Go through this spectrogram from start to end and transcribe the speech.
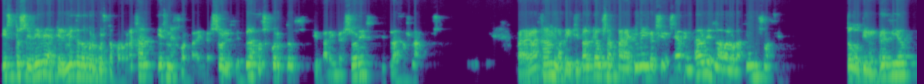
Esto se debe a que el método propuesto por Graham es mejor para inversores de plazos cortos que para inversores de plazos largos. Para Graham, la principal causa para que una inversión sea rentable es la valoración de su acción. Todo tiene un precio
